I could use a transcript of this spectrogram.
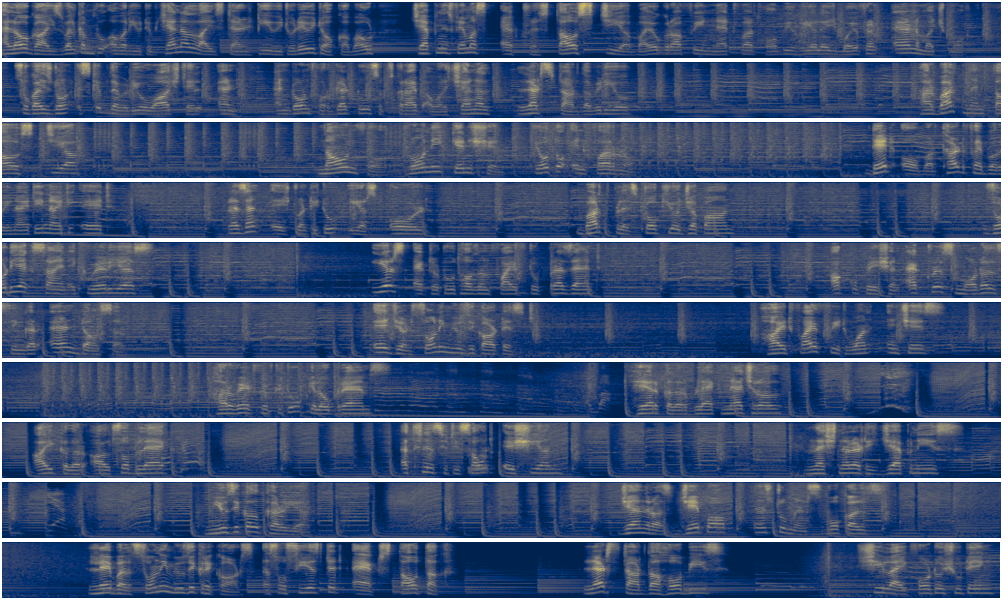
Hello guys, welcome to our YouTube channel Lifestyle TV. Today we talk about Japanese famous actress Tao Tsuchiya biography, net worth, hobby, real age, boyfriend and much more. So guys don't skip the video, watch till end and don't forget to subscribe our channel. Let's start the video. Her birth name Tao Tsuchiya known for Rurouni Kenshin, Kyoto Inferno, Date over 3rd February 1998. Present age 22 years old. Birthplace Tokyo, Japan. Zodiac sign Aquarius. Years actor 2005 to present. Occupation actress, model, singer and dancer. Agent Sony music artist height 5 feet 1 inches her weight 52 kilograms hair color black natural eye color also black ethnicity south asian nationality japanese musical career genres J-pop, instruments, vocals. Label Sony Music Records, Associated Acts Tautak. Let's start the hobbies. She like photo shooting,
